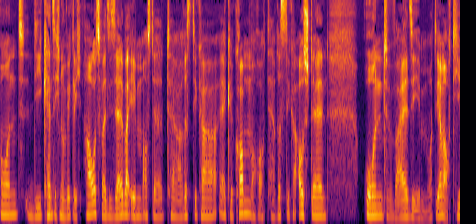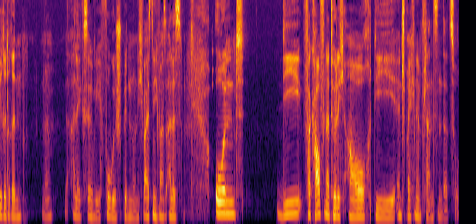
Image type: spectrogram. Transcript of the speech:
und die kennen sich nun wirklich aus, weil sie selber eben aus der Terroristika-Ecke kommen, auch auch Terroristika ausstellen und weil sie eben, die haben auch Tiere drin, ne? Alex irgendwie Vogelspinnen und ich weiß nicht was alles. Und die verkaufen natürlich auch die entsprechenden Pflanzen dazu.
